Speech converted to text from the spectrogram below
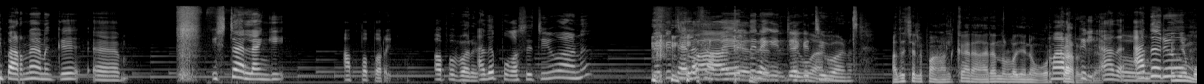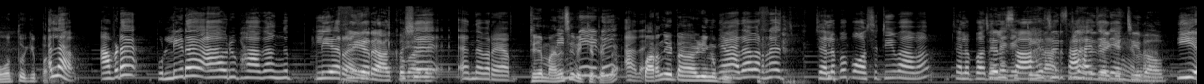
ഈ പറഞ്ഞ കണക്ക് ഇഷ്ടമല്ലെങ്കിൽ അപ്പ പറയും. അപ്പ പറയും. അത് പോസിറ്റീവ് ആണ്. ചില സമയത്ത് നെഗറ്റീവ് ആണ്. അത് ചിലപ്പോൾ ആൾക്കാർ ആരാന്നുള്ളത് ഞാൻ ഓർക്കാറില്ല. അതെ. അതൊരു അല്ല അവിടെ പുള്ളിയുടെ ആ ഒരു ഭാഗം അങ്ങ് ക്ലിയർ ആയി. ആക്കും, പക്ഷെ എന്താ പറയാ മനസ്സിൽ വെച്ചിട്ടില്ല പറഞ്ഞിട്ട് ഞാൻ അതാ പറഞ്ഞ ചിലപ്പോ പോസിറ്റീവ് ആവാം ചിലപ്പോൾ ഈ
